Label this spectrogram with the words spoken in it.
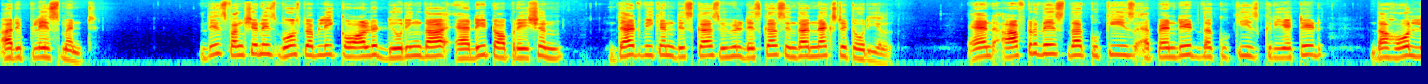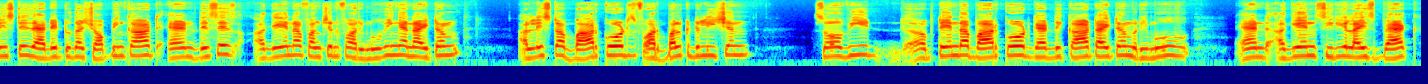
a replacement. This function is most probably called during the edit operation that we can discuss we will discuss in the next tutorial. And after this the cookie is appended the cookie is created the whole list is added to the shopping cart and this is again a function for removing an item a list of barcodes for bulk deletion. So we obtain the barcode get the cart item remove and again serialize back.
